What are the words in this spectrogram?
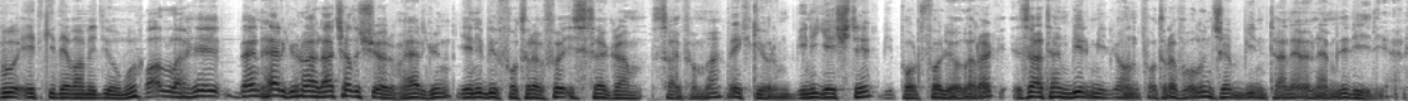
Bu etki devam ediyor mu? Vallahi ben her gün hala çalışıyorum. Her gün yeni bir fotoğrafı Instagram sayfama bekliyorum. Bini geçti bir portfolyo olarak. E zaten bir milyon fotoğraf olunca bin tane önemli değil yani.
